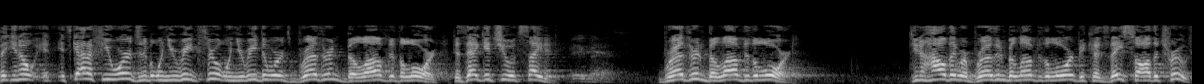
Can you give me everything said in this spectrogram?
But, you know, it, it's got a few words in it, but when you read through it, when you read the words brethren, beloved of the Lord, does that get you excited? Amen. Brethren, beloved of the Lord. Do you know how they were brethren, beloved of the Lord? Because they saw the truth.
